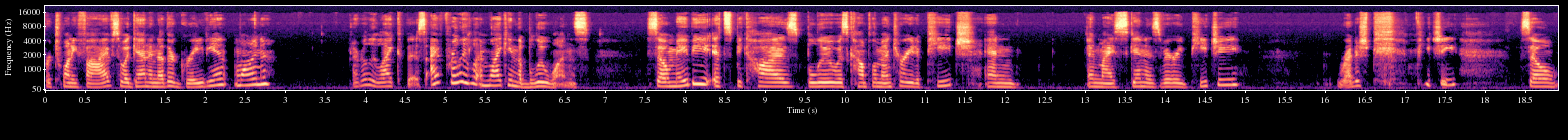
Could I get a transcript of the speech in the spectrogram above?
for 25. So again, another gradient one. I really like this. I really am liking the blue ones. So maybe it's because blue is complementary to peach and and my skin is very peachy, reddish peachy. So,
